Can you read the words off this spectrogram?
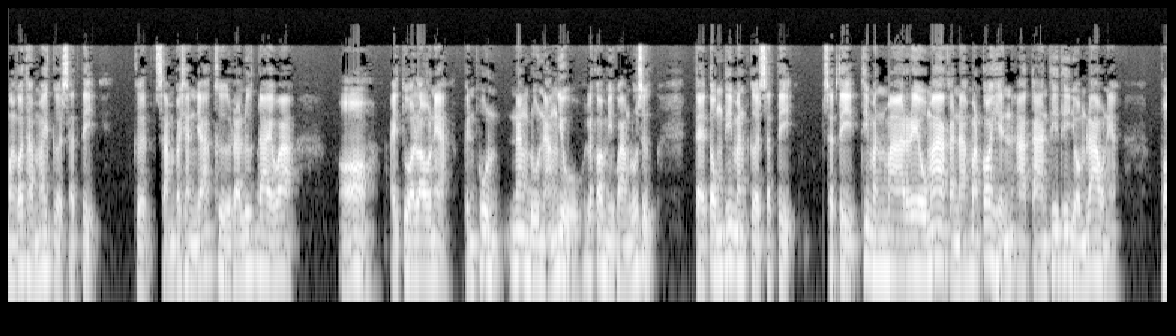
มันก็ทำให้เกิดสติ เกิดสัมปชัญญะคือระลึกได้ว่า อ๋อ ไอตัวเราเนี่ยเป็นผู้นั่งดูหนังอยู่ แล้วก็มีความรู้สึก แต่ตรงที่มันเกิดสติสติที่มันมาเร็วมากนะ มันก็เห็นอาการที่ที่โยมเล่าเนี่ย พอ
